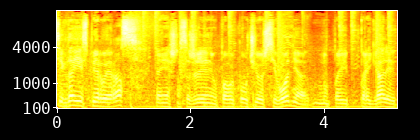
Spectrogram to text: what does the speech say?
Всегда есть первый раз. Конечно, к сожалению, получилось сегодня. Ну, проиграли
